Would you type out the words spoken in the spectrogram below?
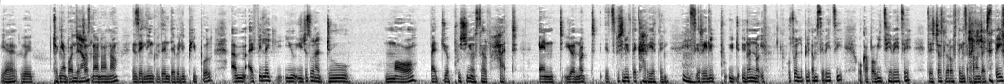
Yeah, we were talking about that Yeah. just now, now, now. There's a link with the Ndebele people. Um, I feel like you, you just want to do more, but you're pushing yourself hard. And you're not, especially with the career thing, hmm. it's really, you, you don't know if also le pele ka mosebetsi o kapa o itshebetse there's just a lot of things around that space.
